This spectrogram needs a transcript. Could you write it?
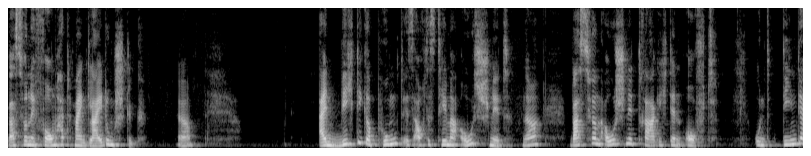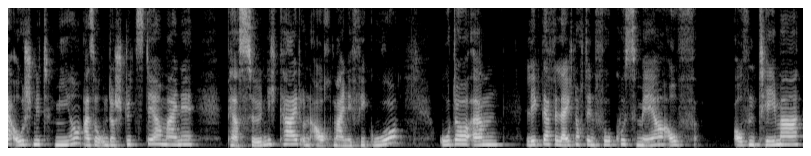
was für eine Form hat mein Kleidungsstück? Ja. Ein wichtiger Punkt ist auch das Thema Ausschnitt. Ne? Was für einen Ausschnitt trage ich denn oft? Und dient der Ausschnitt mir, also unterstützt der meine Persönlichkeit und auch meine Figur? Oder ähm, legt er vielleicht noch den Fokus mehr auf, auf ein Thema,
